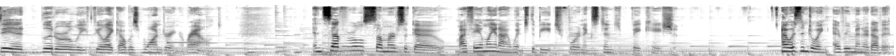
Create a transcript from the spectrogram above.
did literally feel like I was wandering around. And several summers ago, my family and I went to the beach for an extended vacation. I was enjoying every minute of it,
